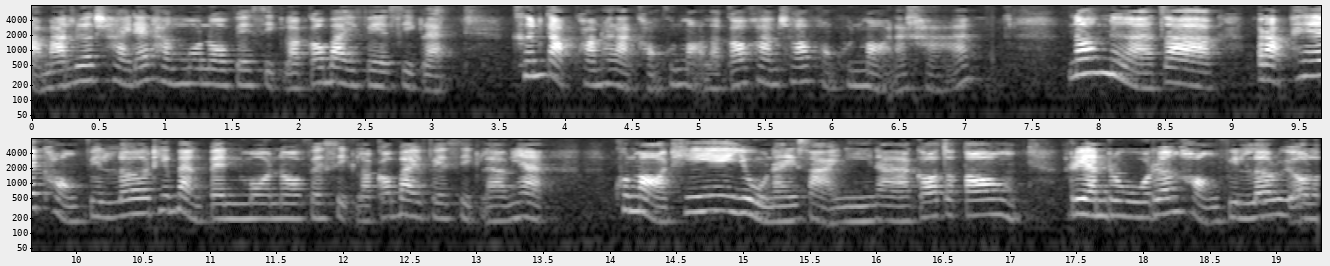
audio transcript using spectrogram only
สามารถเลือกใช้ได้ทั้งโมโนเฟสิกแล้วก็ไบเฟสิกแหละ ขึ้นกับความถนัดของคุณหมอแล้วก็ความชอบของคุณหมอนะคะ นอกเหนือจากประเภทของฟิลเลอร์ที่แบ่งเป็นโมโนเฟสิกแล้วก็ไบเฟสิกแล้วเนี่ยคุณหมอที่อยู่ในสายนี้นะ ก็จะต้องเรียนรู้เรื่องของฟิลเลอร์รีโอโล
